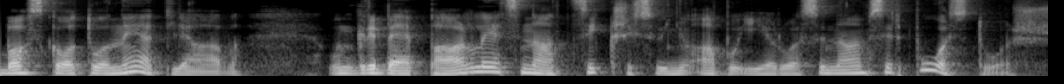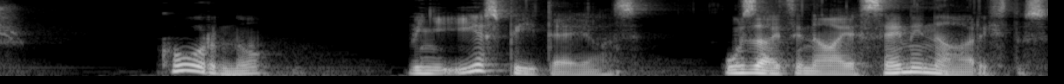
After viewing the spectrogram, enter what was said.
Bosko to neatļāva un gribēja pārliecināt, cik šis viņu abu ierosinājums ir postošs. Kur nu? Viņi iespītējās, uzaicināja semināristus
